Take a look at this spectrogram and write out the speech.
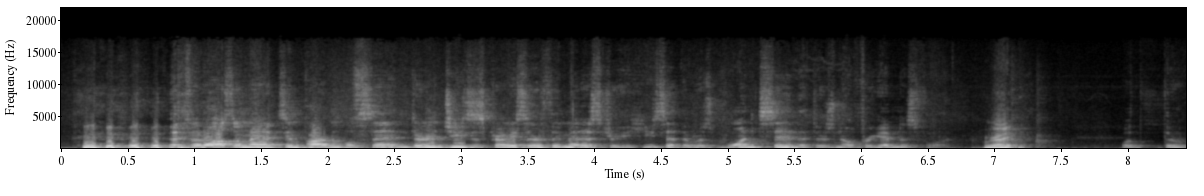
That's what also matched unpardonable sin. During Jesus Christ's earthly ministry, he said there was one sin that there's no forgiveness for. Right. Well, there,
